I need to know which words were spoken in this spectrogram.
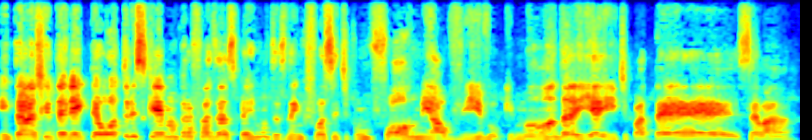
Então, acho que teria que ter outro esquema para fazer as perguntas, nem que fosse tipo um form ao vivo que manda e aí, tipo, até, sei lá,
